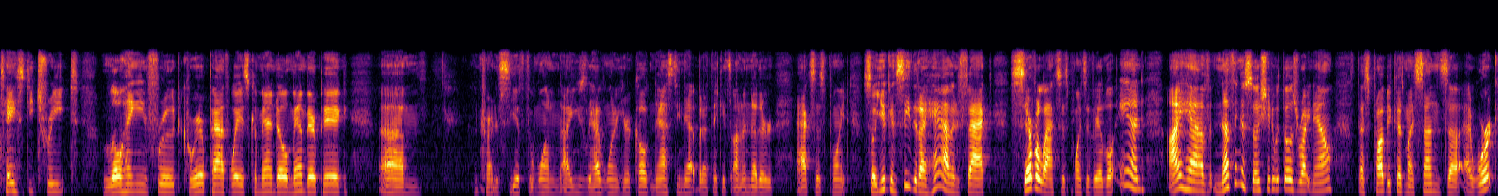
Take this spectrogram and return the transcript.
Tasty Treat, Low Hanging Fruit, Career Pathways, Commando, Man Bear Pig. Um, I'm trying to see if the one, I usually have one here called Nasty Net, but I think it's on another access point. So you can see that I have, in fact, several access points available, and I have nothing associated with those right now. That's probably because my son's uh, at work.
